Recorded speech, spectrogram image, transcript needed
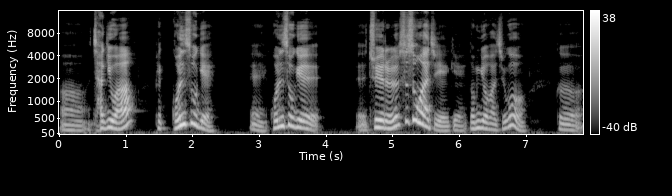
어, 자기와 백, 권속의 예, 권속의 예, 죄를 수송아지에게 넘겨가지고 그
